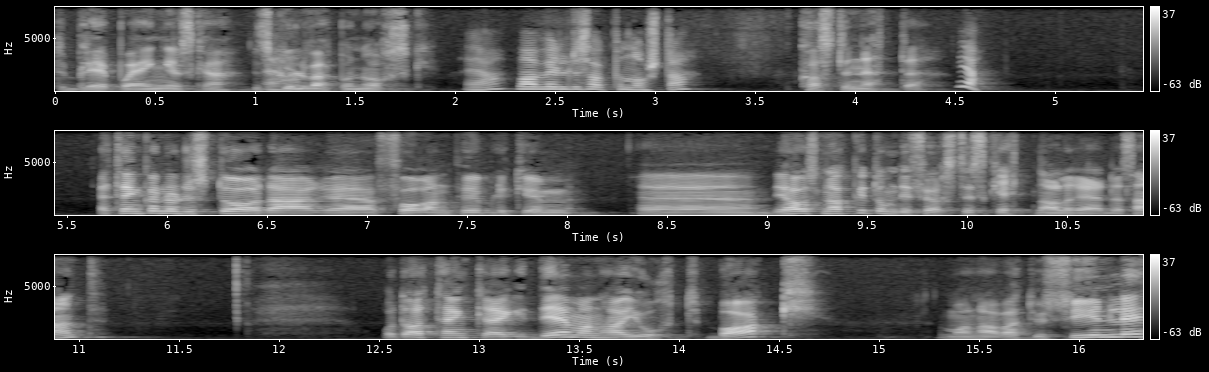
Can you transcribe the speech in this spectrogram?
Det ble på engelsk hæ? Det skulle vært på norsk. Ja, Hva ville du sagt på norsk, da? Kaste nettet. Ja. Jeg tenker når du står der eh, foran publikum eh, Vi har jo snakket om de første skrittene allerede, sant? Og da tenker jeg det man har gjort bak, man har vært usynlig,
